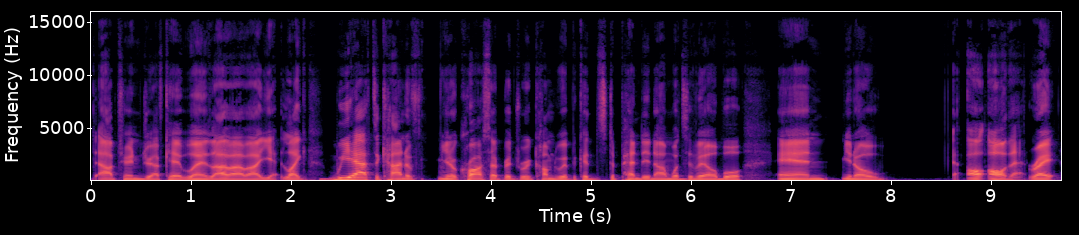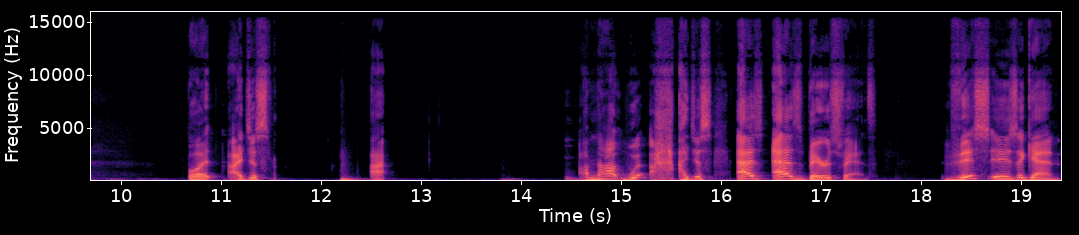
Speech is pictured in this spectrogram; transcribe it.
the opportunity to draft Caleb Williams, blah blah blah. Yeah, like we have to kind of you know cross that bridge when we come to it because it's dependent on what's available and you know all, all that, right? But I just I I'm not I just as as Bears fans, this is again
